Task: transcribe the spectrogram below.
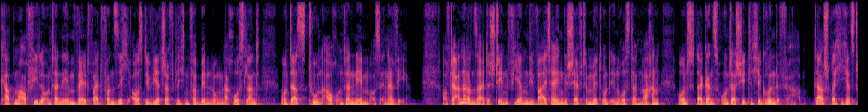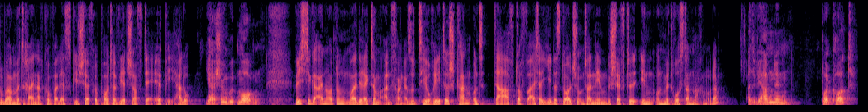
kappen auch viele Unternehmen weltweit von sich aus die wirtschaftlichen Verbindungen nach Russland und das tun auch Unternehmen aus NRW. Auf der anderen Seite stehen Firmen, die weiterhin Geschäfte mit und in Russland machen und da ganz unterschiedliche Gründe für haben. Da spreche ich jetzt drüber mit Reinhard Kowalewski, Chefreporter Wirtschaft der LP. Hallo. Ja, schönen guten Morgen. Wichtige Einordnung mal direkt am Anfang. Also theoretisch kann und darf doch weiter jedes deutsche Unternehmen Geschäfte in und mit Russland machen, oder? Also wir haben einen Boykott,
